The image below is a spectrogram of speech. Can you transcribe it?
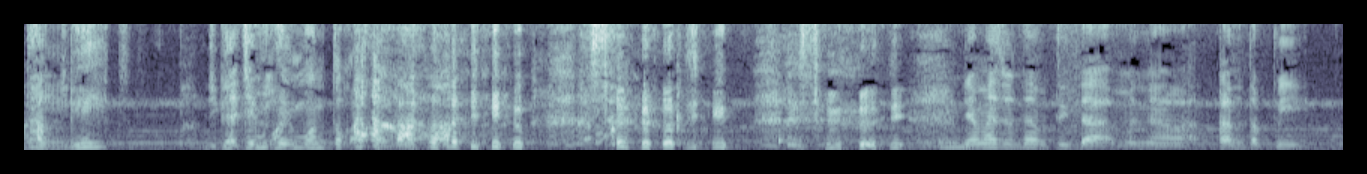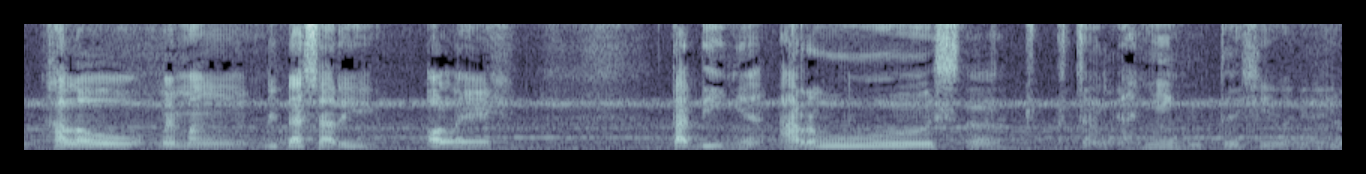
Tanggih jika cemoy montok. Astagfirullahaladzim. Astagfirullahaladzim. Astagfirullahaladzim. Ya maksudnya tidak menyalahkan tapi kalau memang didasari oleh tadinya arus eh, kecantik anjing gitu sih bagaimana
